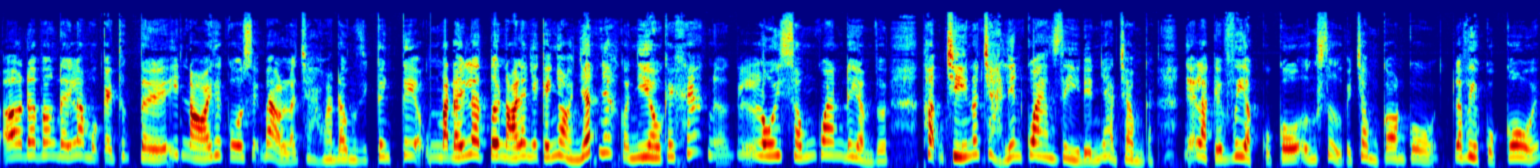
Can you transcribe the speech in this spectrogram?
Ờ, đó, vâng, đấy là một cái thực tế ít nói thì cô sẽ bảo là chả hòa đồng gì kênh kiệu. Mà đấy là tôi nói là những cái nhỏ nhất nhé, còn nhiều cái khác nữa, cái lối sống quan điểm rồi. Thậm chí nó chả liên quan gì đến nhà chồng cả. Nghĩa là cái việc của cô ứng xử với chồng con cô ấy, là việc của cô ấy.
